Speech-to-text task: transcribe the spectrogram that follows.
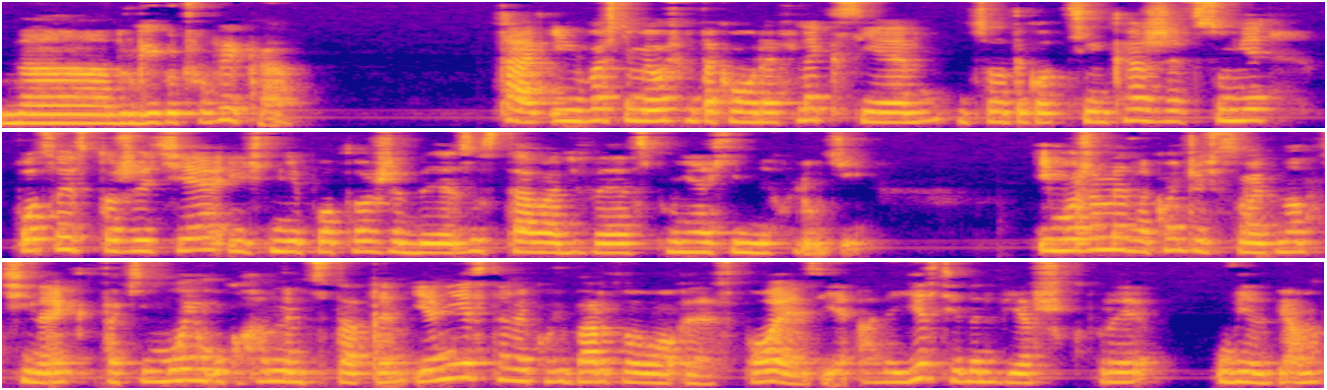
na drugiego człowieka. Tak, i właśnie miałyśmy taką refleksję co do tego odcinka, że w sumie po co jest to życie, jeśli nie po to, żeby zostawać we wspomnieniach innych ludzi. I możemy zakończyć w sumie ten odcinek takim moim ukochanym cytatem. Ja nie jestem jakoś bardzo e, w poezję, ale jest jeden wiersz, który uwielbiam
